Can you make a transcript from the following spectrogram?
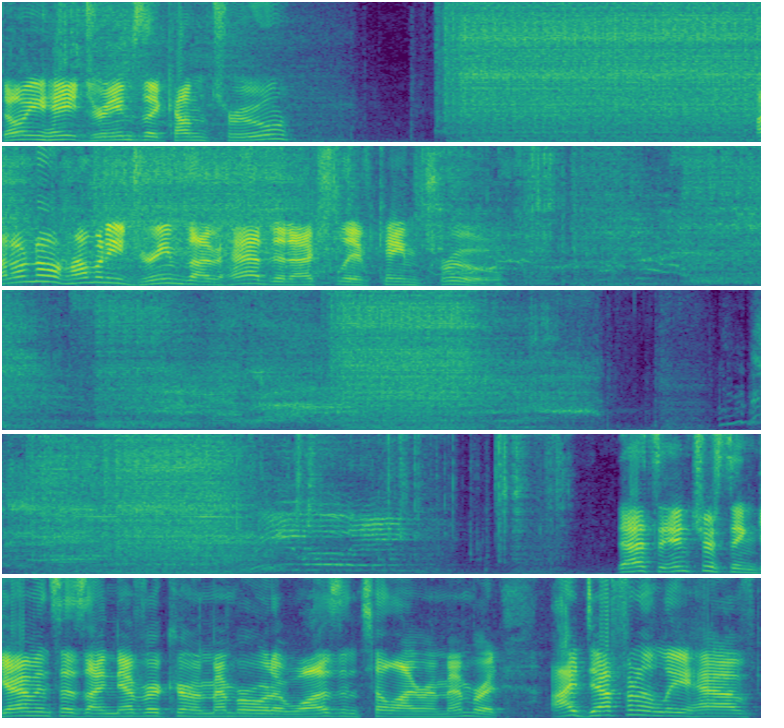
Don't you hate dreams that come true? I don't know how many dreams I've had that actually have came true. That's interesting. Gavin says I never can remember what it was until I remember it. I definitely have...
